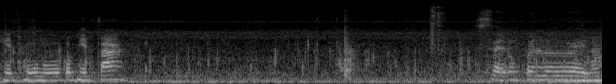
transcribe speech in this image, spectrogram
เห็ดหูหนูกับเห็ดฟางใส่ลงไปเลยนะ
